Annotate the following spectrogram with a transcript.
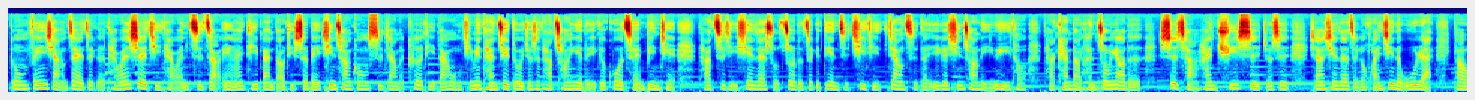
跟我们分享在这个台湾设计、台湾制造、NIT 半导体设备新创公司这样的课题。当然，我们前面谈最多的就是他创业的一个过程，并且他自己现在所做的这个电子气体这样子的一个新创领域里头，他看到很重要的市场和趋势，就是像现在整个。环境的污染到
